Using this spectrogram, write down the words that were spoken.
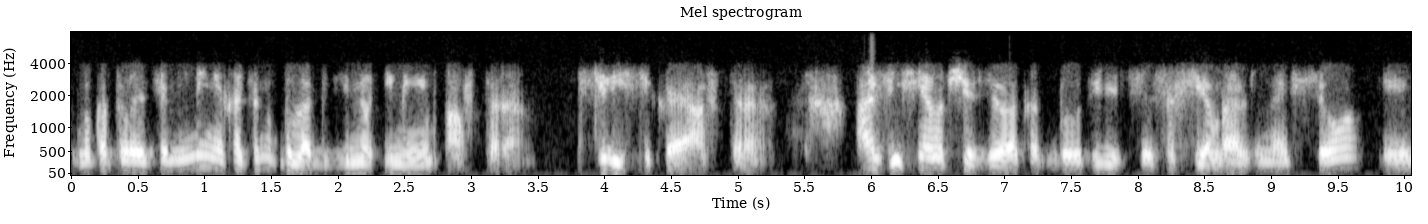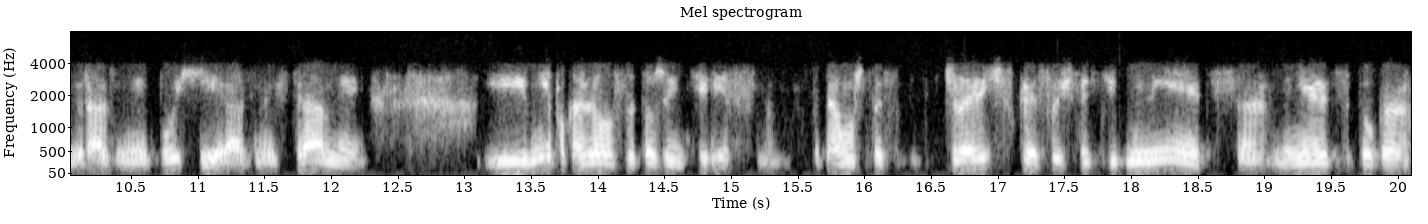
но которое, тем не менее, хотя бы было объединено именем автора, стилистикой автора. А здесь я вообще взяла, как бы, вот видите, совсем разное все, и разные эпохи, и разные страны. И мне показалось это тоже интересно, потому что человеческая сущность не меняется, меняются только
